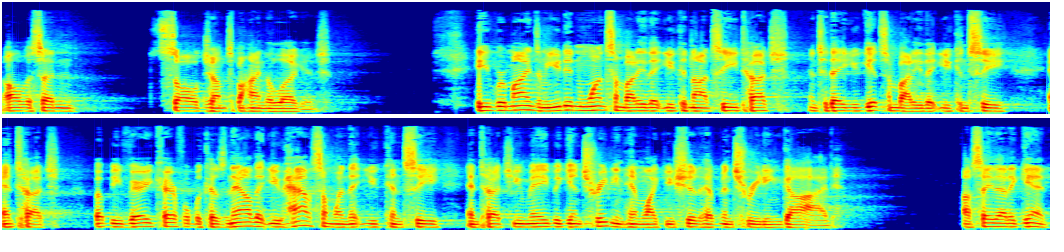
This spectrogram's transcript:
all of a sudden, Saul jumps behind the luggage. He reminds him, you didn't want somebody that you could not see, touch, and today you get somebody that you can see and touch but be very careful because now that you have someone that you can see and touch, you may begin treating him like you should have been treating God. I'll say that again.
